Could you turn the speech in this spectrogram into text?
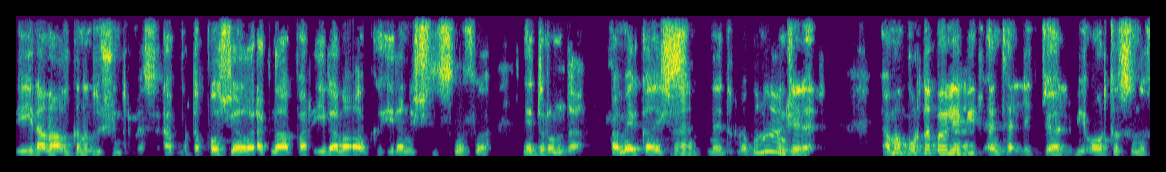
İran halkını düşünür mesela. Burada pozisyon olarak ne yapar? İran halkı, İran işçi sınıfı ne durumda? Amerikan işçi Evet. durumda? Bunu önceler. Ama burada böyle Evet. bir entelektüel, bir orta sınıf,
